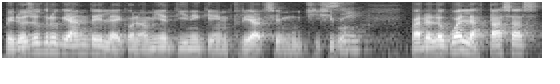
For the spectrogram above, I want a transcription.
pero yo creo que antes la economía tiene que enfriarse muchísimo, para lo cual las tasas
